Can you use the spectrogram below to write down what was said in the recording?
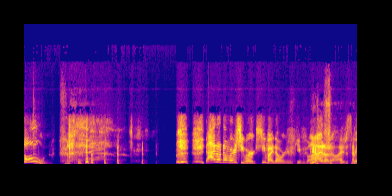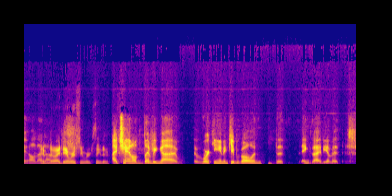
phone. I don't know where she works. She might know where her cubicle. I don't know. I just made all that. I have up. no idea where she works either. I channeled living, uh, working in a cubicle and the anxiety of it.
